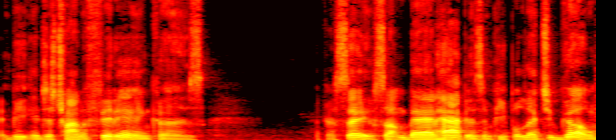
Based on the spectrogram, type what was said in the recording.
and be and just trying to fit in because like I say, if something bad happens and people let you go,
